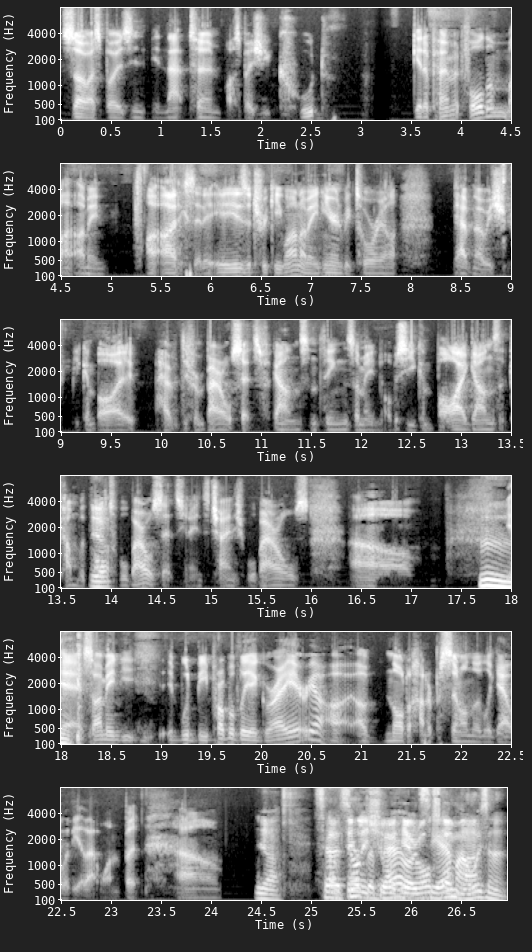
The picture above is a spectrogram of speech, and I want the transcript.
So I suppose in, in that term, I suppose you could get a permit for them. I, I mean, I, said it is a tricky one. I mean, here in Victoria, have no issue. You can buy have different barrel sets for guns and things. I mean, obviously you can buy guns that come with yeah. multiple barrel sets, you know, interchangeable barrels. Um, mm. Yeah, so I mean, it would be probably a grey area. I, am not 100 percent on the legality of that one, but um, yeah. So I'm it's not the sure barrel, it's the ammo, Mark. isn't it?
